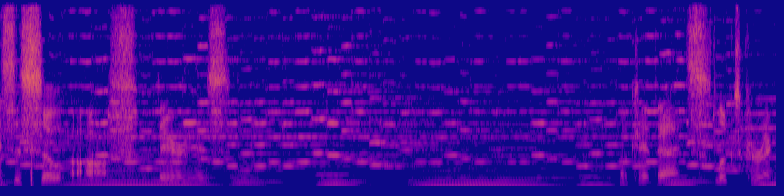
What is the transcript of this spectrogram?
Is this so off? There it is. Okay, that looks correct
